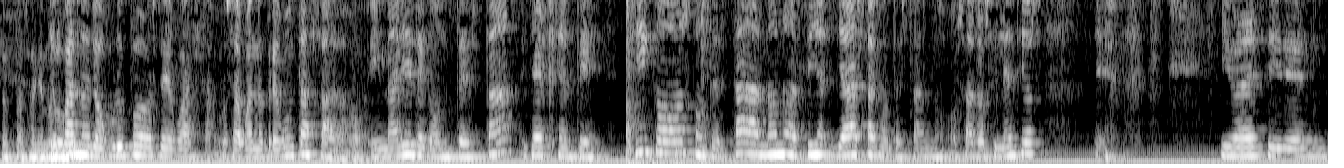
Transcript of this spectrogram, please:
Lo que pasa que no Yo lo cuando ves. en los grupos de WhatsApp, o sea, cuando preguntas algo y nadie te contesta, ya hay gente, chicos, contestad, no, no, es que ya, ya están contestando. O sea, los silencios, eh, iba a decir, en-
